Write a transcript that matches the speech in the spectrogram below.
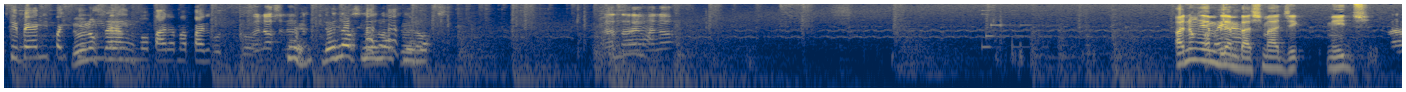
si Benny pag Lunok na lang. mo para mapanood ko. Lunox, Lunox. Lunox, Lunox, Lunox. Lunox. Wala tayong ano? Anong emblem, na. Bash? Magic? Mage? Wala,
